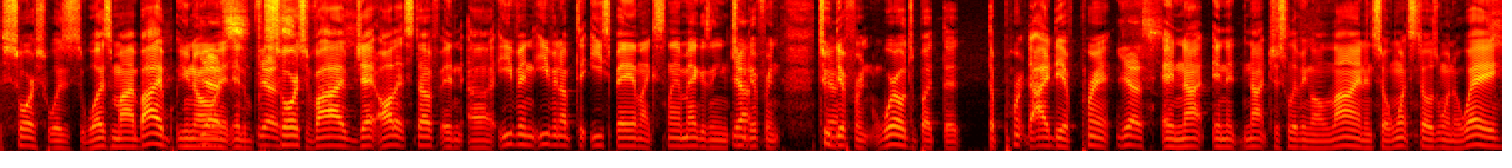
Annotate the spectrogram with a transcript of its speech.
the source was was my Bible, you know, Yes, and, and yes. source, vibe, jet, all that stuff, and uh, even even up to East Bay and like Slam magazine, two Yeah. different two Yeah. different worlds, but the the print, the idea of print yes, and not in it not just living online. And so once those went away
